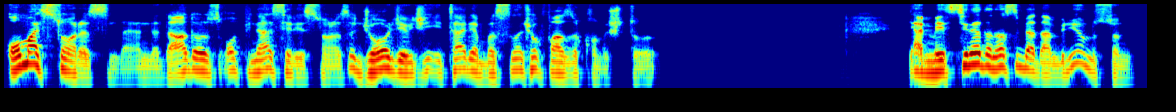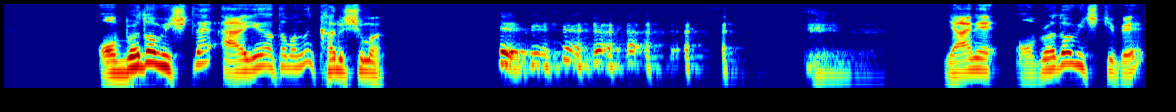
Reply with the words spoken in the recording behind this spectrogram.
o maç sonrasında yani daha doğrusu o final serisi sonrasında Djordjevic'in İtalya basına çok fazla konuştuğu. Yani Messina da nasıl bir adam biliyor musun? Obradovic'le Ergen Ataman'ın karışımı. yani Obradovic gibi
